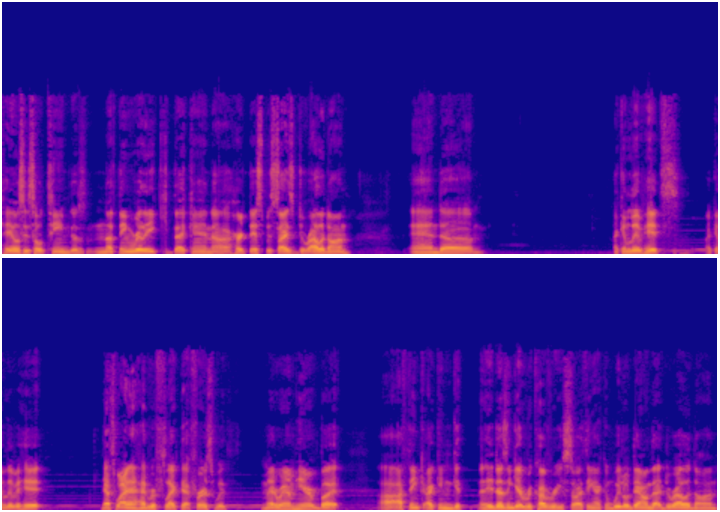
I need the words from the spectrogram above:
KOs his whole team. There's nothing really that can uh, hurt this besides Duraludon. And uh, I can live hits. I can live a hit. That's why I had Reflect at first with Meruem here, but uh, I think I can get. It doesn't get recovery, so I think I can whittle down that Duraludon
